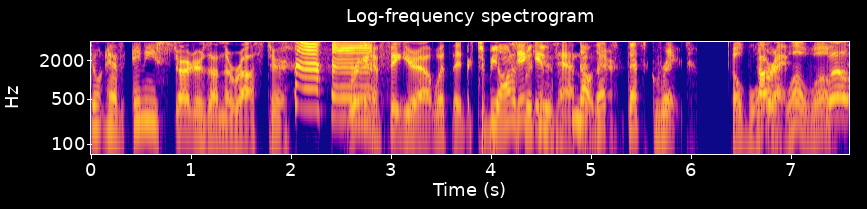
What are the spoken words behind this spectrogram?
don't have any starters on the roster. we're going to figure out what the To be honest with you, happened no, that's there. that's great. Oh, whoa, All right. whoa, whoa. Well,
